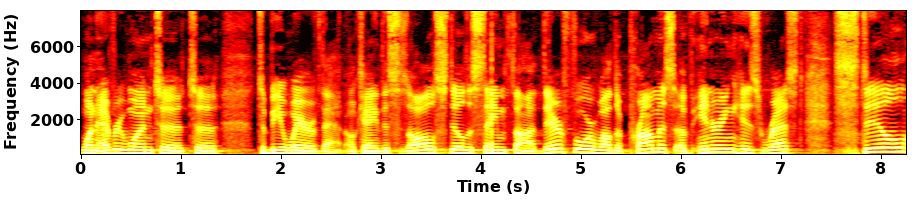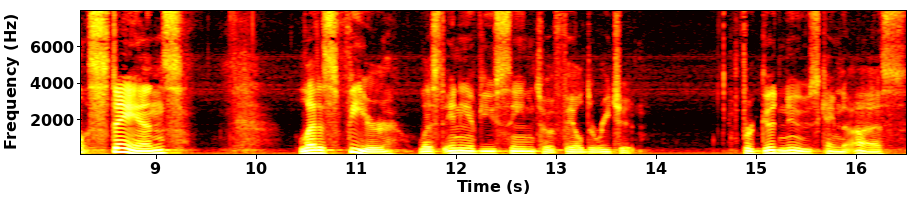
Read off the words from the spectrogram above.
want everyone to to to be aware of that, okay? This is all still the same thought. Therefore, while the promise of entering his rest still stands, let us fear lest any of you seem to have failed to reach it. For good news came to us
